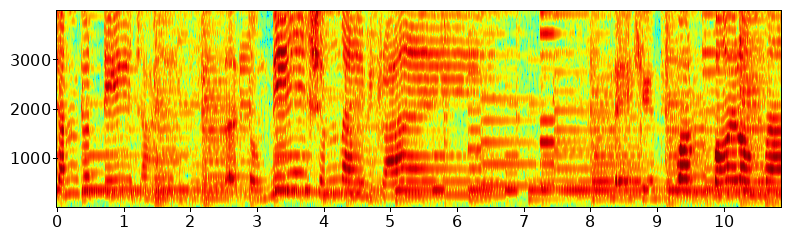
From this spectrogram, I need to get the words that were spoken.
ฉันก็ดีใจ แต่ตรงนี้ฉันไม่มีใคร ในคืนที่ฝนโปรยลงมา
